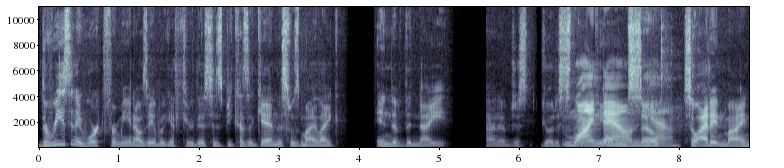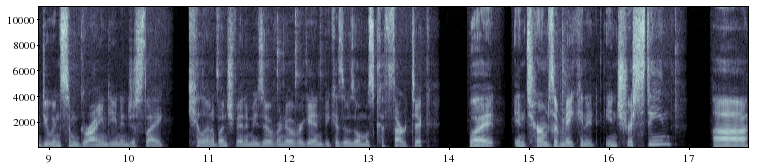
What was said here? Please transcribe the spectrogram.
the reason it worked for me and I was able to get through this is because again, this was my like end of the night kind of just go to sleep Wind game. down. So yeah. so I didn't mind doing some grinding and just like killing a bunch of enemies over and over again because it was almost cathartic. But in terms of making it interesting, uh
